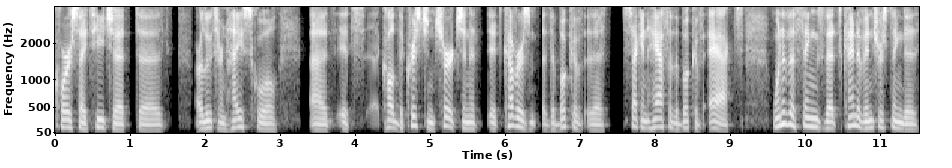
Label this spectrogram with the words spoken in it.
course I teach at uh, our Lutheran high school. Uh, it's called the Christian Church, and it, it covers the book of the second half of the book of Acts. One of the things that's kind of interesting to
